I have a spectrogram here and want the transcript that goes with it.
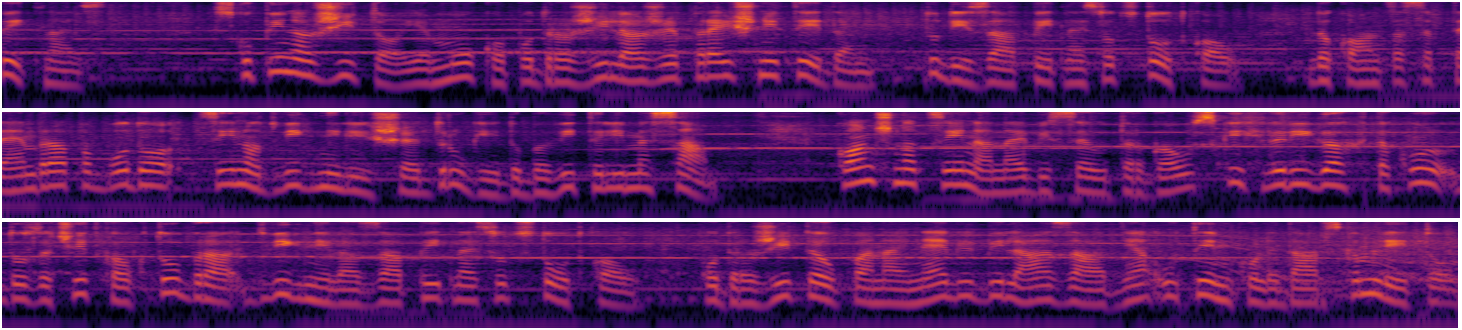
15. Skupina Žito je moko podražila že prejšnji teden, tudi za 15 odstotkov, do konca septembra pa bodo ceno dvignili še drugi dobavitelji mesa. Končna cena naj bi se v trgovskih verigah tako do začetka oktobra dvignila za 15 odstotkov, podražitev pa naj ne bi bila zadnja v tem koledarskem letu.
